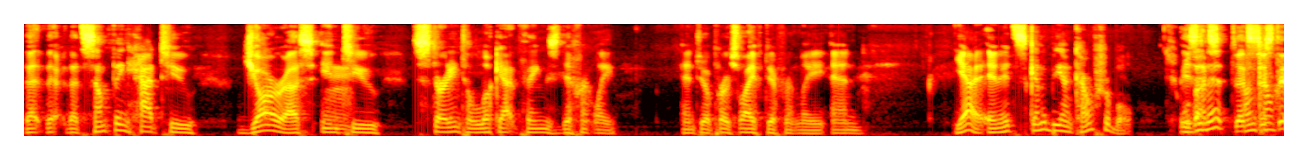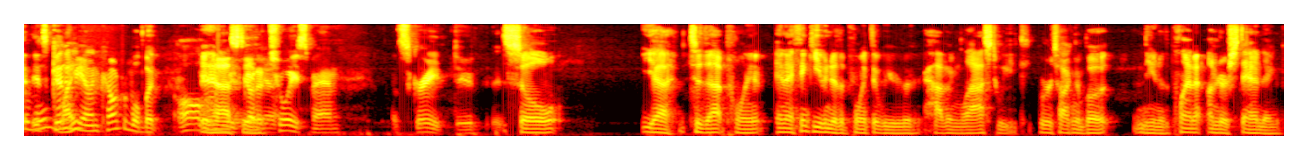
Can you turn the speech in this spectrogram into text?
that that, that something had to jar us hmm. into starting to look at things differently and to approach life differently and yeah and it's going to be uncomfortable Well, isn't that's, it That's just it. It's going to be uncomfortable, but all It man, has we've got to. a choice, man. That's great, dude. so yeah to that point and i think even to the point that we were having last week we were talking about you know the planet understanding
